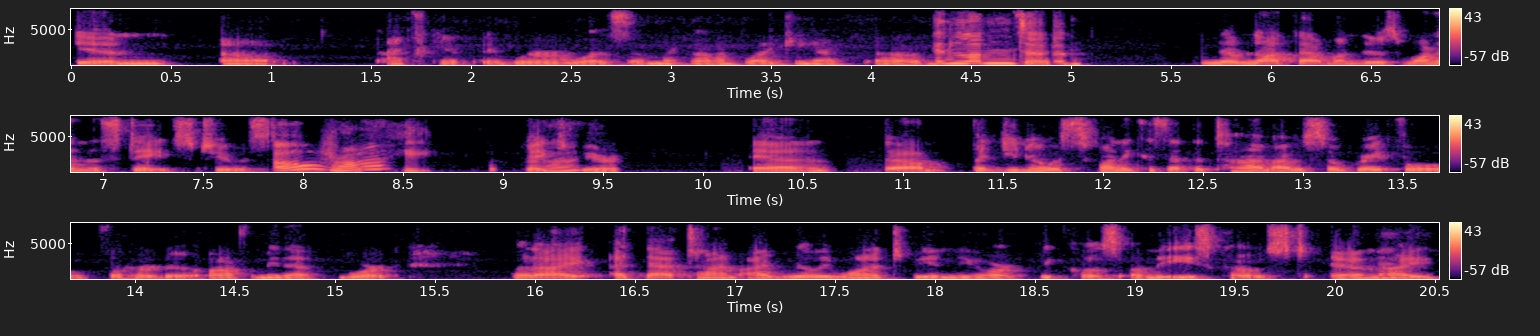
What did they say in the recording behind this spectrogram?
in uh, I forget where it was. Oh my God, I'm blanking. out. um, In London. no, not that one. There's one in the states too. It's Oh, right. Shakespeare. And um, but you know, it's funny because at the time I was so grateful for her to offer me that work. But I at that time I really wanted to be in New York, be close on the East Coast, and I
